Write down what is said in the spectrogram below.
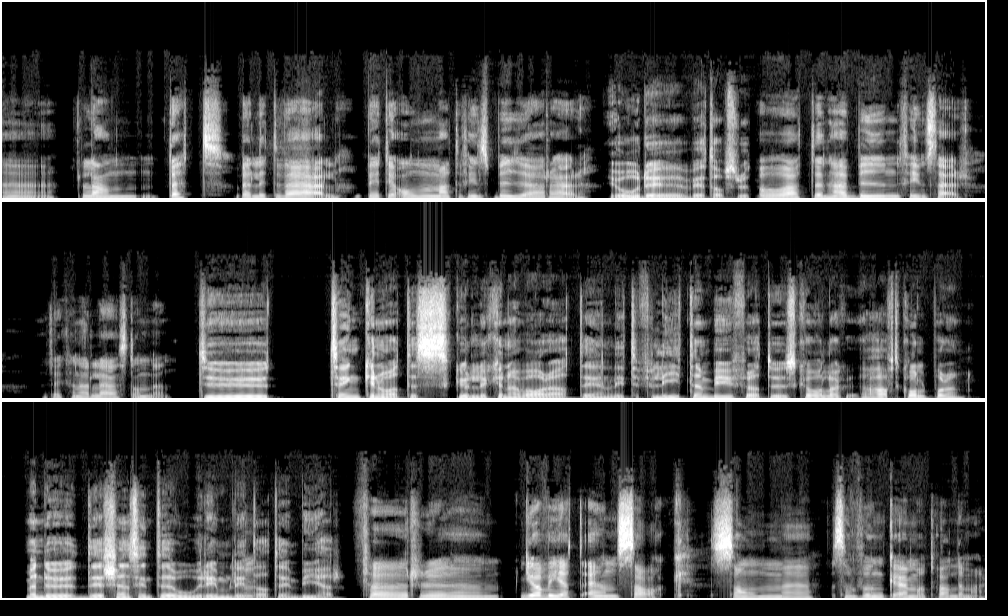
eh, landet väldigt väl. Vet jag om att det finns byar här? Jo, det vet jag absolut. Och att den här byn finns här. Att jag kan ha läst om den. Du tänker nog att det skulle kunna vara att det är en lite för liten by för att du ska ha haft koll på den. Men du, det känns inte orimligt Mm. att det är en by här. För eh, jag vet en sak som, eh, som funkar mot Valdemar.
